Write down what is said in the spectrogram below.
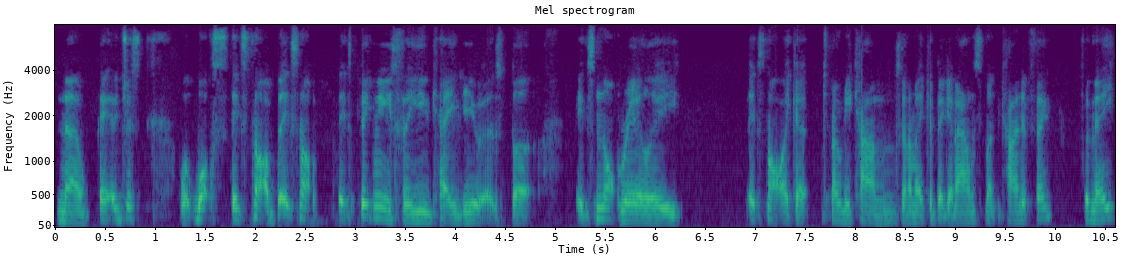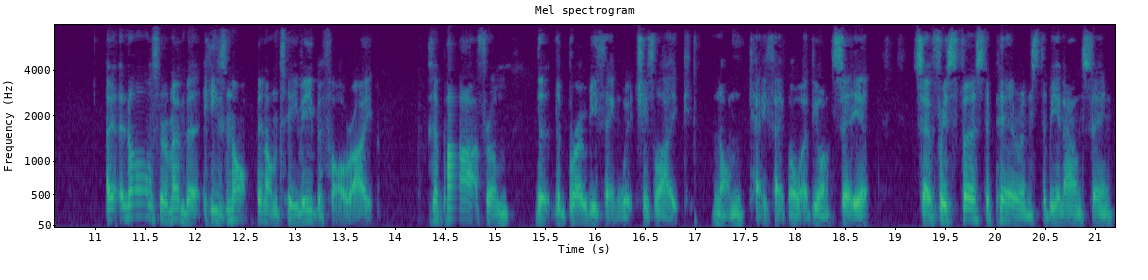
No, it just what's it's not a, it's not it's big news for the UK viewers, but it's not really it's not like a Tony Khan's going to make a big announcement kind of thing for me. And also remember, he's not been on TV before, right? Apart from the the Brodie thing, which is like non kayfabe or whatever you want to say it. So for his first appearance to be announcing,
